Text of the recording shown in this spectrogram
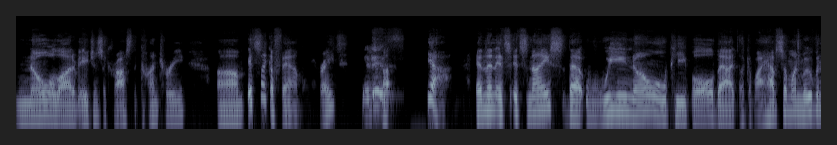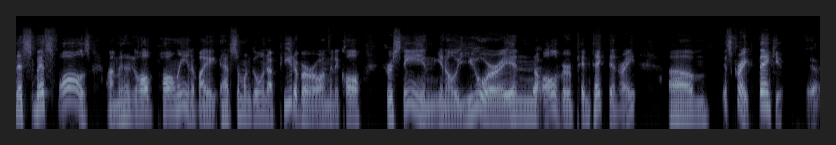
know a lot of agents across the country, um, it's like a family, right? It is. Uh, Yeah. And then it's it's nice that we know people that like if I have someone moving to Smiths Falls, I'm gonna call Pauline. If I have someone going to Peterborough, I'm gonna call Christine. You know, you are in Yeah. Oliver, Penticton, right? Um, it's great. Thank you. Yep.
